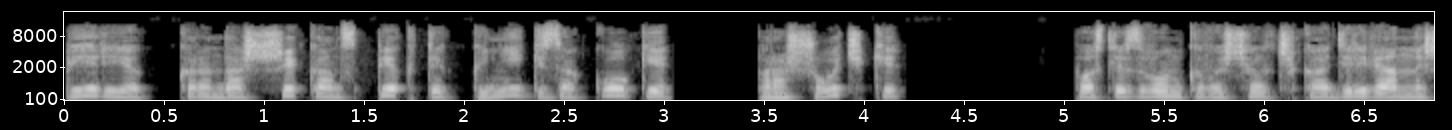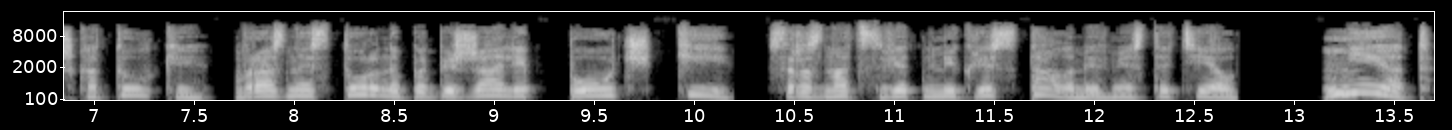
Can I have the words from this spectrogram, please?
Перья, карандаши, конспекты, книги, заколки, порошочки, После звонкого щелчка деревянной шкатулки в разные стороны побежали паучки с разноцветными кристаллами вместо тел. «Нет!»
